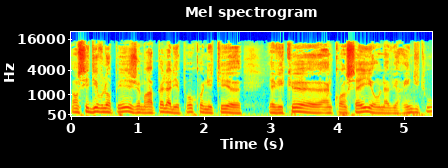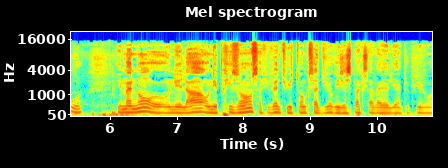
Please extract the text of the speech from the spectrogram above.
On s'est développé. Je me rappelle à l'époque, on était, euh, il y avait que euh, un conseil, on n'avait rien du tout. Hein. Et maintenant, on est là, on est présent. Ça fait 28 ans que ça dure et j'espère que ça va aller un peu plus loin.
